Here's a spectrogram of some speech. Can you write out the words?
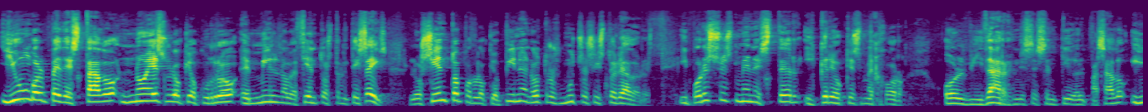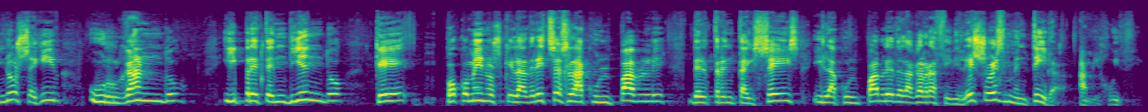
Y un golpe de Estado no es lo que ocurrió en 1936. Lo siento por lo que opinen otros muchos historiadores. Y por eso es menester, y creo que es mejor, olvidar en ese sentido el pasado y no seguir hurgando y pretendiendo que poco menos que la derecha es la culpable del 36 y la culpable de la guerra civil. Eso es mentira, a mi juicio.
